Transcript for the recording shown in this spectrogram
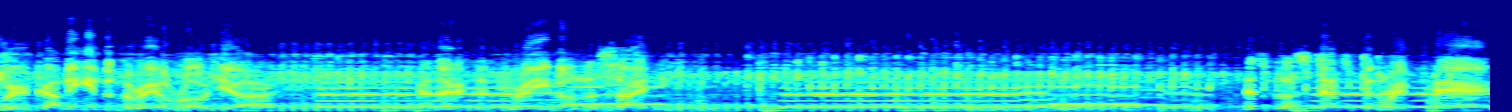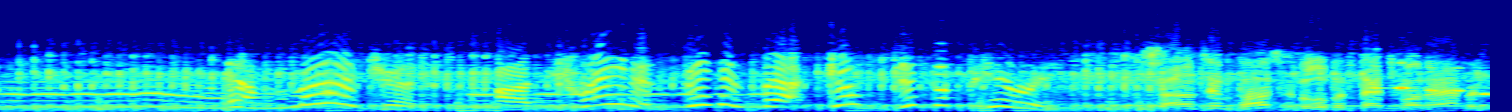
We're coming into the railroad yard. And there's a train on the siding. This one's just been repaired. Imagine a train as big as that just disappearing. Sounds impossible, but that's what happened.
